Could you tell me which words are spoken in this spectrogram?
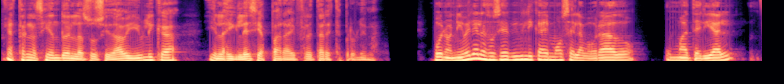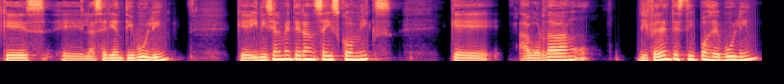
¿Qué están haciendo en la sociedad bíblica y en las iglesias para enfrentar este problema? Bueno, a nivel de la sociedad bíblica hemos elaborado un material que es eh, la serie anti-bullying, que inicialmente eran seis cómics que abordaban diferentes tipos de bullying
